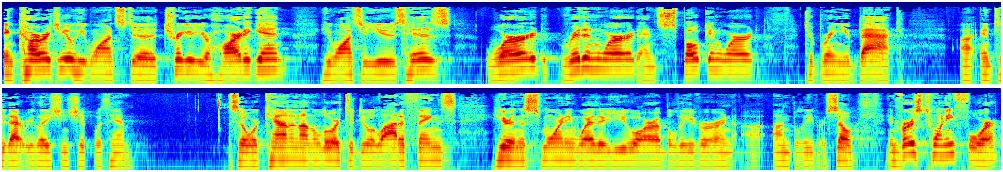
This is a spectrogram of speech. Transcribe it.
encourage you. He wants to trigger your heart again. He wants to use His word, written word, and spoken word to bring you back uh, into that relationship with Him. So we're counting on the Lord to do a lot of things here in this morning, whether you are a believer or an uh, unbeliever. So in verse 24,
